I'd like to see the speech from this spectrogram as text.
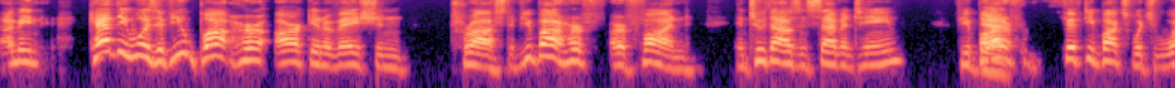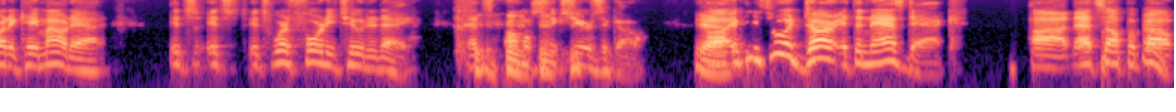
I mean, Cathie Woods, if you bought her ARK Innovation Trust, if you bought her her fund in 2017, if you bought Yeah. it for 50 bucks, which what it came out at, it's it's it's worth 42 today. That's almost six years ago. Yeah. Uh, if you threw a dart at the Nasdaq, uh, that's up about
